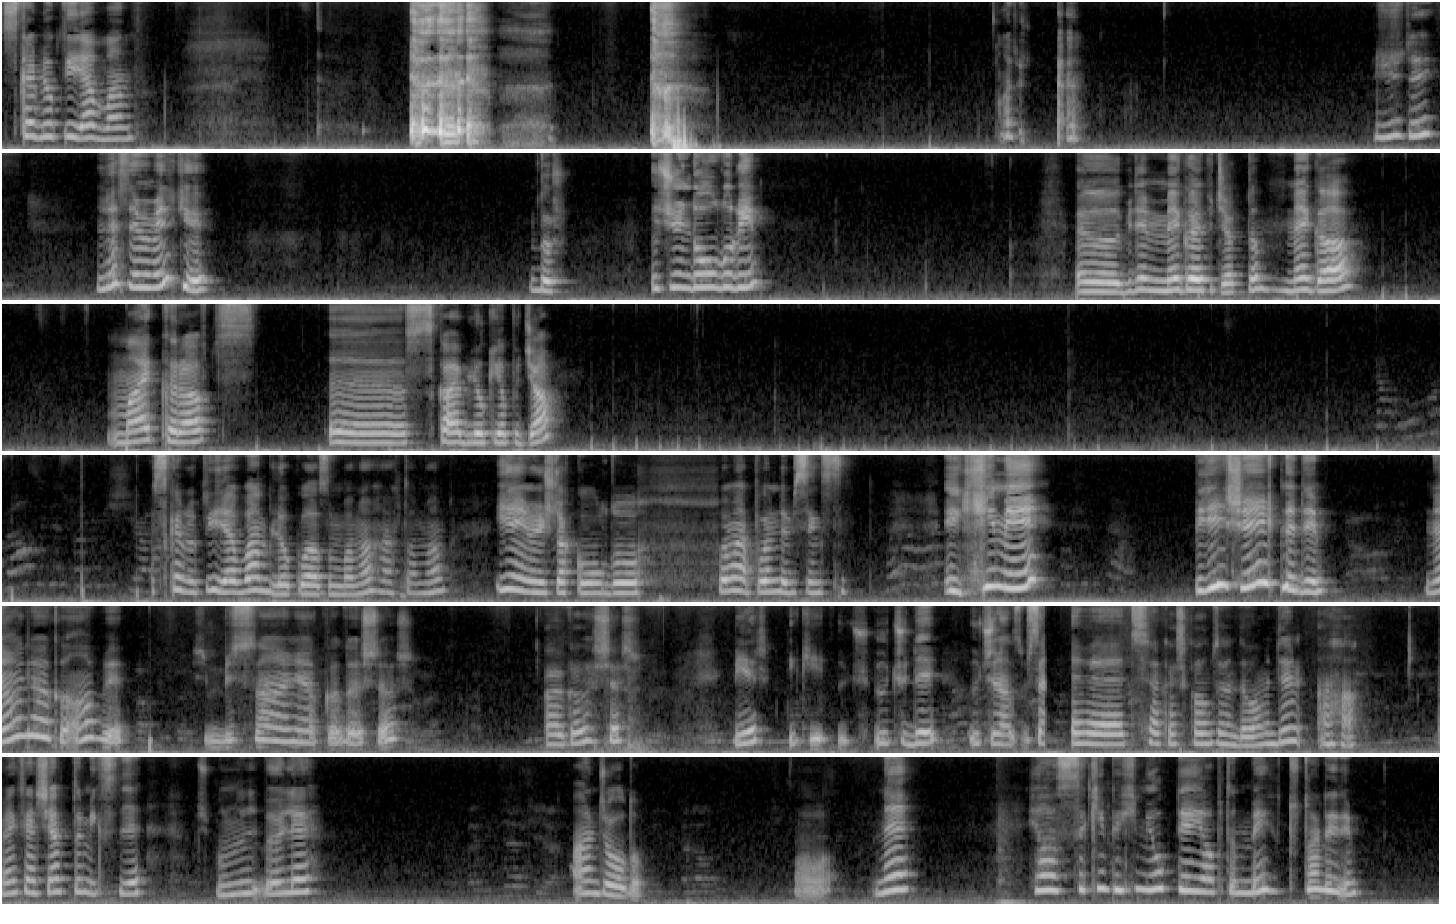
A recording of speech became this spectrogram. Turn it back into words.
Skyblock değil ya lan. Hadi. Yüzde. Ne sevmemeli ki? Dur. Üçünü doldurayım. Ee, bir de mega yapacaktım. Mega Minecraft ee, Skyblock yapacağım. Skyblock değil ya one block lazım bana. Ha tamam. Yine 23 dakika oldu. Hemen poem de bir sensin. İki mi? Bir şey ekledim. Ne alaka abi? Şimdi bir saniye arkadaşlar. Arkadaşlar. Bir, iki, üç. Üçü de üçün az bir saniye. Evet arkadaşlar kalım sana devam edelim. Aha. Ben kendi şey yaptım ikisi bunu böyle anca oldu. Ne? Ya skin pekim yok diye yaptım. Ben tutar dedim.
